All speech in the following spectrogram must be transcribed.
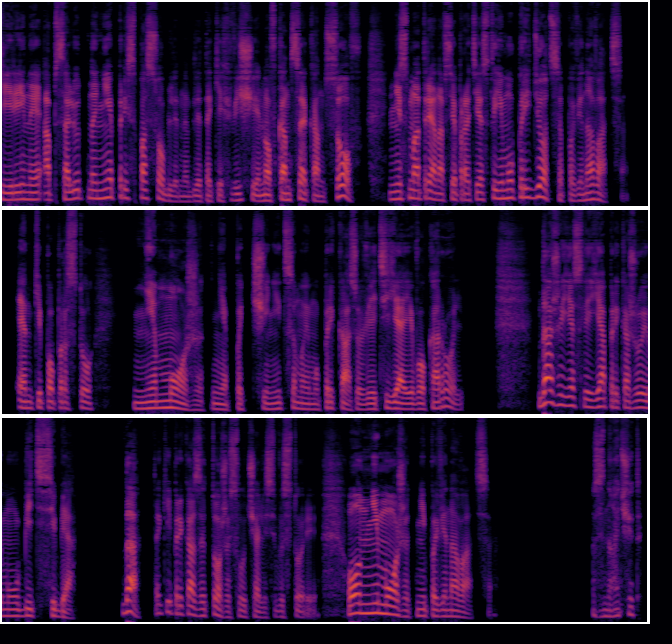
Кирины абсолютно не приспособлены для таких вещей, но в конце концов, несмотря на все протесты, ему придется повиноваться. Энки попросту не может не подчиниться моему приказу, ведь я его король. Даже если я прикажу ему убить себя. Да, такие приказы тоже случались в истории. Он не может не повиноваться. Значит,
